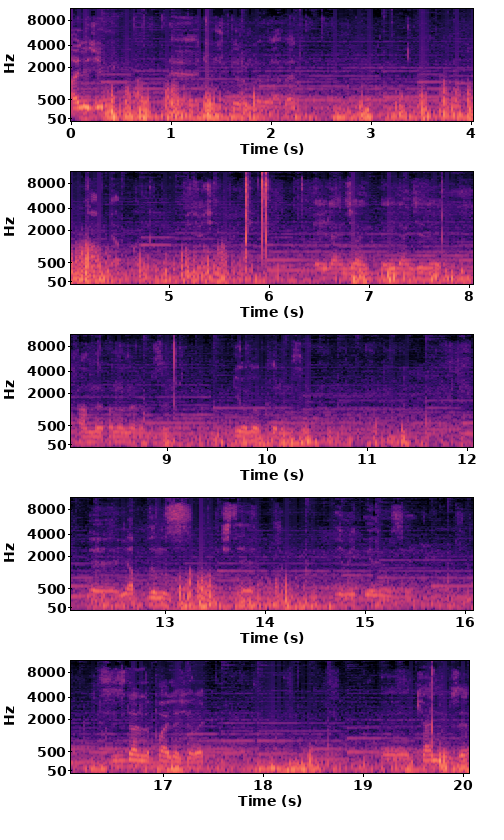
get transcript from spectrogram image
Ailecek e, çocuklarımla beraber kamp yapmak, video çekmek, eğlence, eğlenceli anı- anılarımızı, diyaloglarımızı, e, yaptığımız işte yemeklerimizi sizlerle paylaşarak e, kendimize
